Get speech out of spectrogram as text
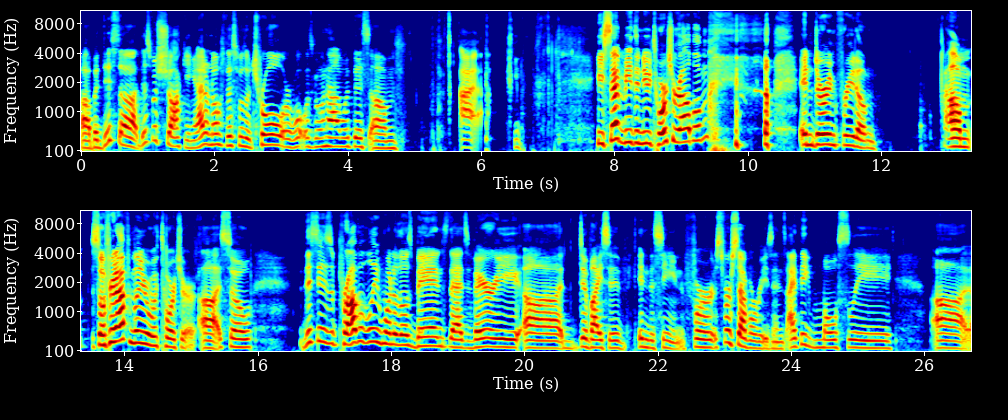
Uh, but this uh, this was shocking, and I don't know if this was a troll or what was going on with this. Um, I he sent me the new Torture album, Enduring Freedom. Um, so if you're not familiar with Torture, uh, so this is probably one of those bands that's very uh, divisive in the scene for for several reasons. I think mostly uh,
